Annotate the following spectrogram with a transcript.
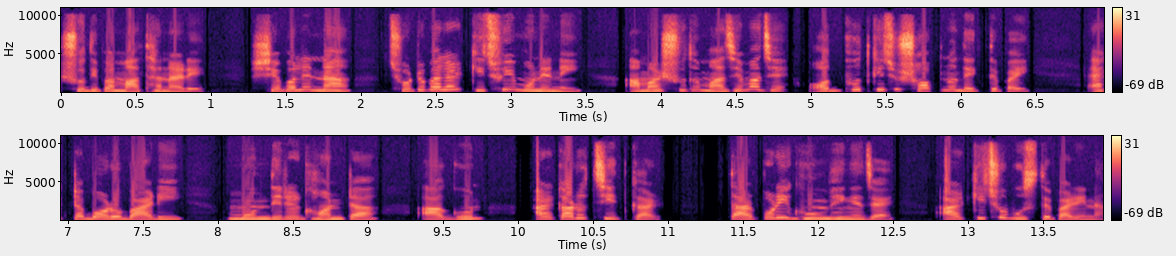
সুদীপা মাথা নাড়ে। সে বলে, না, ছোটবেলার কিছুই মনে নেই। আমার শুধু মাঝে মাঝে অদ্ভুত কিছু স্বপ্ন দেখতে পাই। একটা বড় বাড়ি, মন্দিরের ঘণ্টা, আগুন আর কারও চিৎকার। তারপরেই ঘুম ভেঙে যায়, আর কিছু বুঝতে পারি না।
